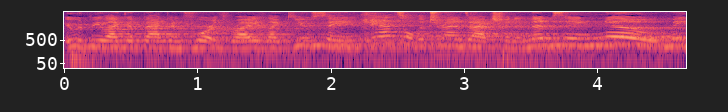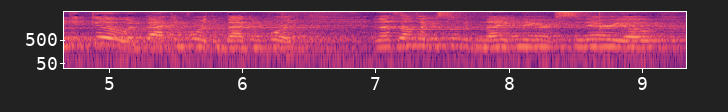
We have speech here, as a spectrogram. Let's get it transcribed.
it would be like a back and forth, right? Like you saying, cancel the transaction, and then saying, no, make it go, and back and forth and back and forth. And that sounds like a sort of nightmare scenario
